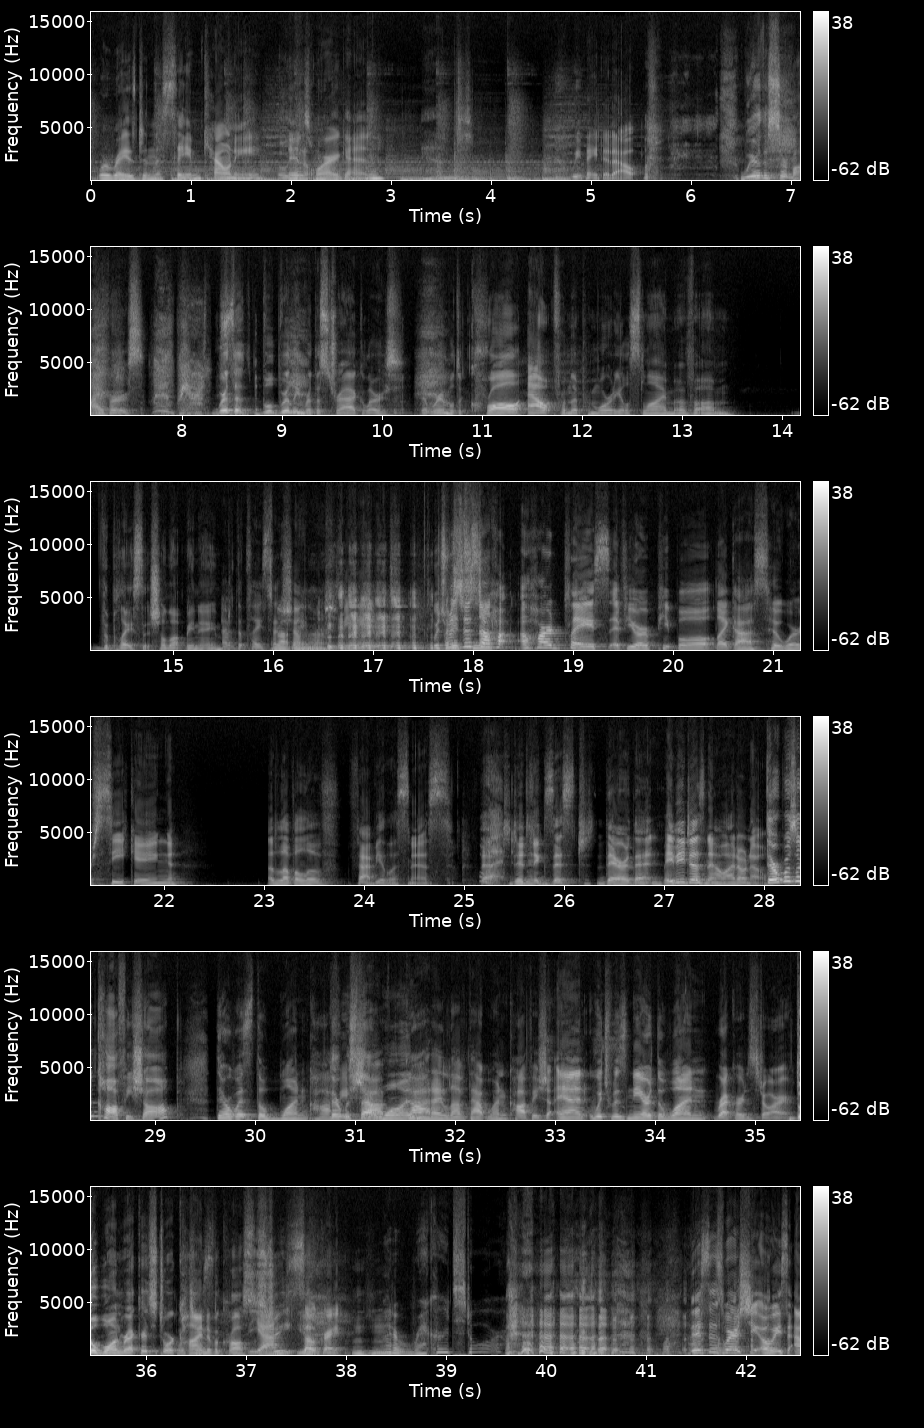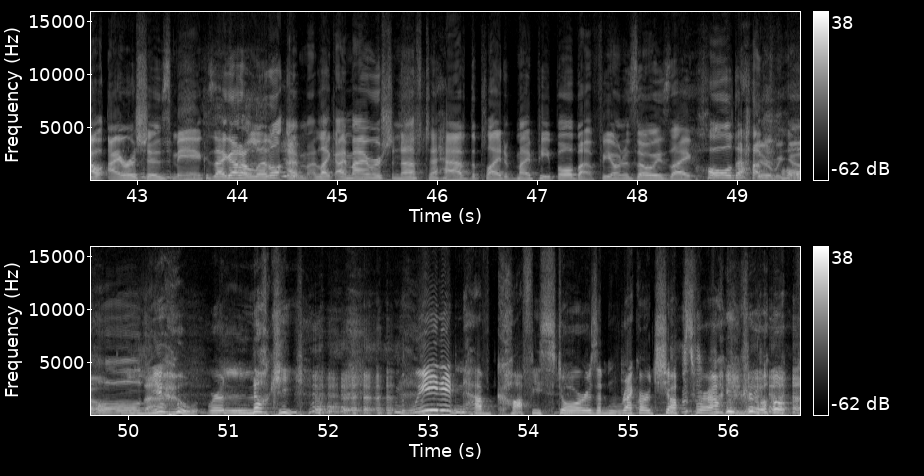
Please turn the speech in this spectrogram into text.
were raised in the same county Oh, in yes. Oregon, and we made it out. We're the survivors. we're the well, really we're the stragglers that were able to crawl out from the primordial slime of um the place that shall not be named. Of the place that not shall named. not be named. Which was just not- a, a hard place if you're people like us who were seeking a level of fabulousness that didn't exist there then. Maybe it does now. I don't know. There was a coffee shop. There was the one coffee There was shop. that one. God, I love that one coffee shop, and which was near the one record store. The one record store kind of across the yeah, street. so great. Mm-hmm. you had a record store. This is where she always out Irishes me because I got a little. I'm like I'm Irish enough to have the plight of my people, but Fiona's always like, hold up, There we go. hold up. You were lucky. we didn't have coffee stores and record shops where I grew up.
